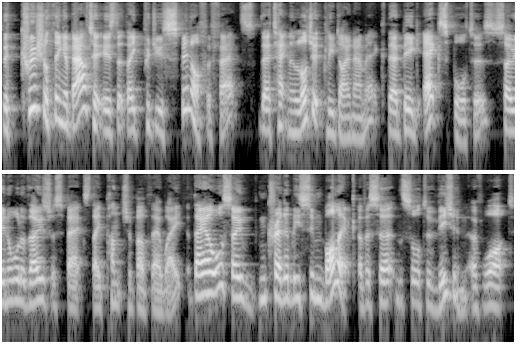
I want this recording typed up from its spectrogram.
The crucial thing about it is that they produce spin off effects. They're technologically dynamic. They're big exporters. So, in all of those respects, they punch above their weight. They are also incredibly symbolic of a certain sort of vision of what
